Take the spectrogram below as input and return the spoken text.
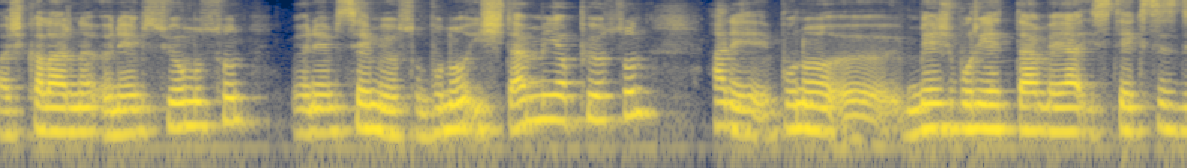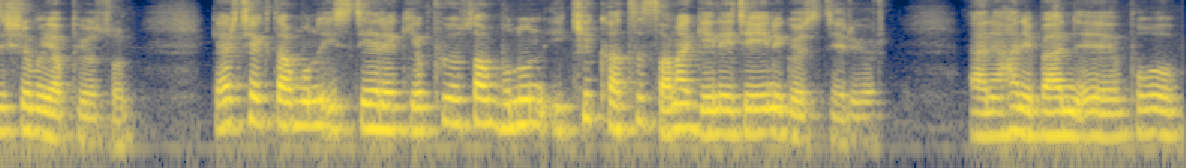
Başkalarını önemsiyor musun? Önemsemiyorsun. Bunu işten mi yapıyorsun? Hani bunu e, mecburiyetten veya isteksiz dışı mı yapıyorsun? Gerçekten bunu isteyerek yapıyorsan bunun iki katı sana geleceğini gösteriyor. Yani hani ben e, bu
